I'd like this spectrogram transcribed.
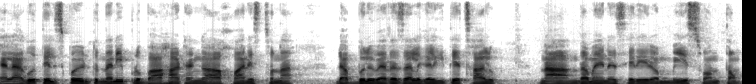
ఎలాగో తెలిసిపోయి ఉంటుందని ఇప్పుడు బాహాటంగా ఆహ్వానిస్తున్న. డబ్బులు వెదజల్లగలిగితే చాలు. నా అందమైన శరీరం మీ సొంతం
